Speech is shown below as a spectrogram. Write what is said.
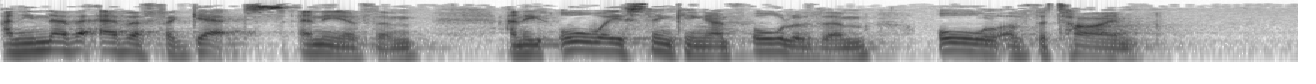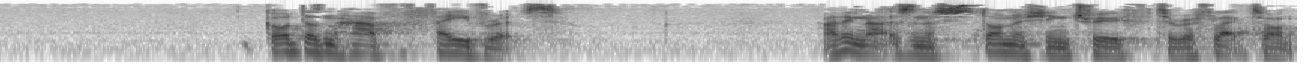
and he never ever forgets any of them. And he's always thinking of all of them all of the time. God doesn't have favorites. I think that is an astonishing truth to reflect on.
